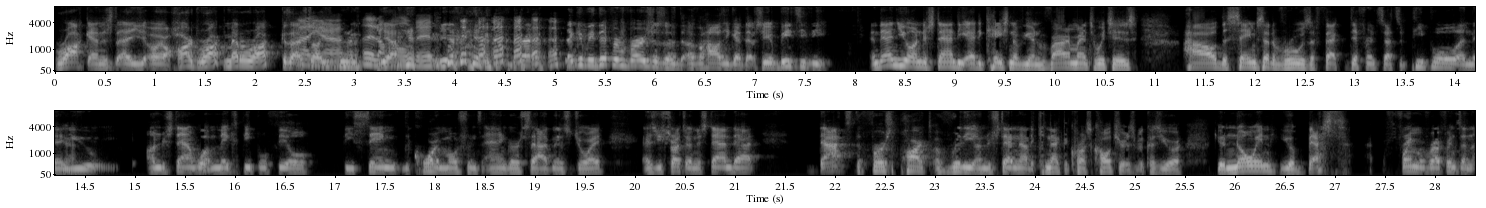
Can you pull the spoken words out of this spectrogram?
rock and uh, or hard rock, metal rock, because I Uh, saw yeah, you doing a little bit. yeah. Right. There could be different versions of, of how you get that. So your BTV. And then you understand the education of your environment, which is how the same set of rules affect different sets of people. And then Yeah. you understand what makes people feel the same, the core emotions, anger, sadness, joy. As you start to understand that, that's the first part of really understanding how to connect across cultures because you're you're knowing your best frame of reference and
